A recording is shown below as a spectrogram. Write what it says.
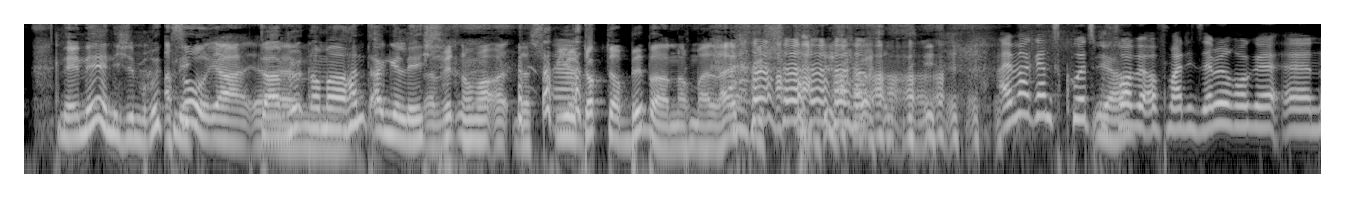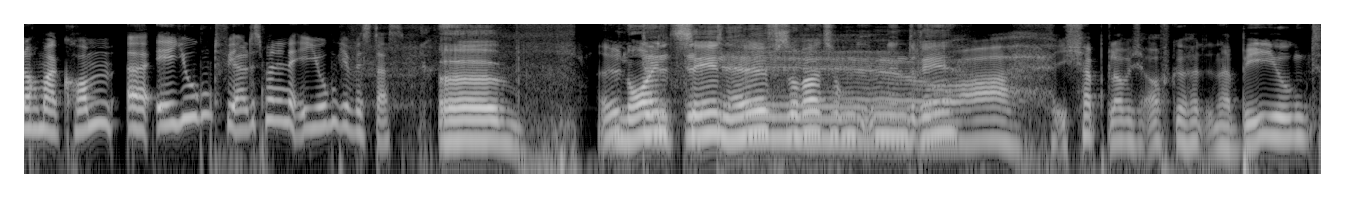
nee, nee, nicht im Ach Rückblick. so, ja. da ähm, wird nochmal Hand angelegt. Da wird nochmal das Spiel Dr. Bibber nochmal live gespielt. Einmal ganz kurz, Ja. bevor wir auf Martin Semmelrogge äh, nochmal kommen. Äh, E-Jugend, wie alt ist man in der E-Jugend? Ihr wisst das. äh, 9, 10, 11, sowas um, um den Dreh. Boah, ich habe, glaube ich, aufgehört in der B-Jugend,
